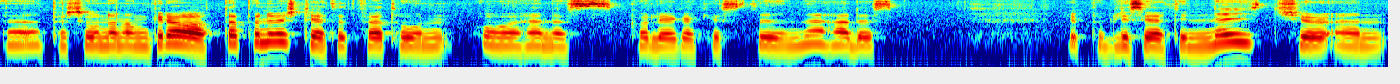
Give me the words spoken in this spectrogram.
eh, personen om grata på universitetet för att hon och hennes kollega Kristina hade publicerat i Nature en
